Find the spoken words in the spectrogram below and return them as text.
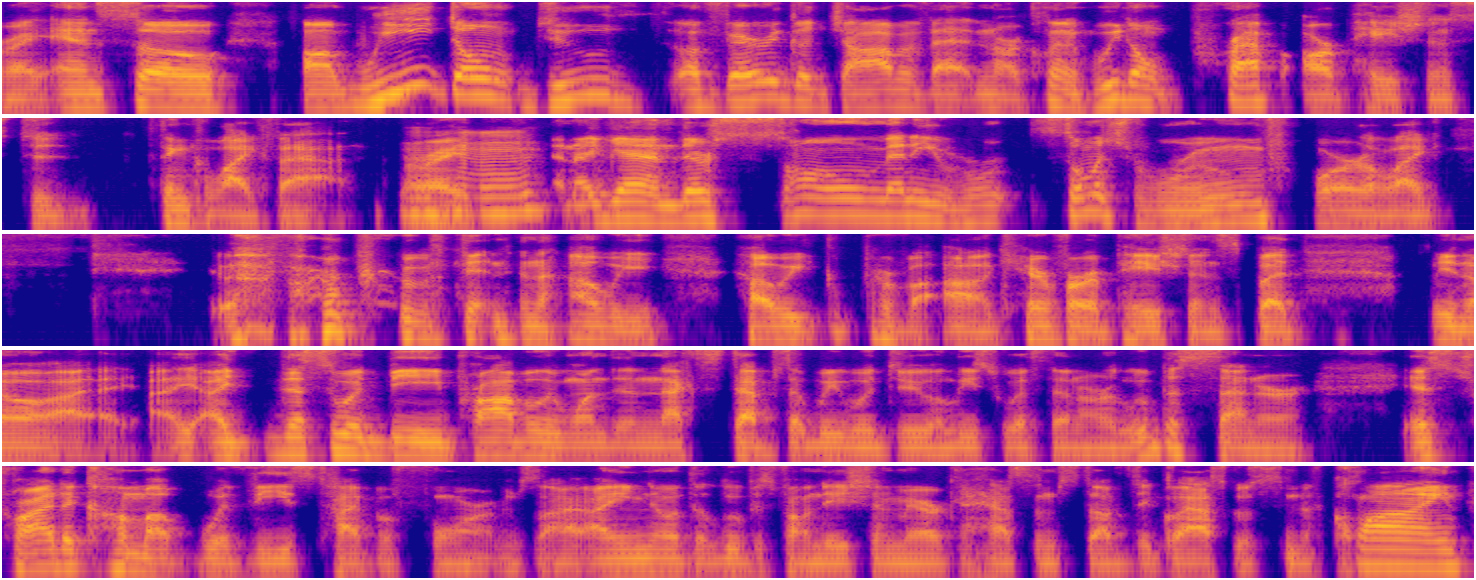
right and so uh, we don't do a very good job of that in our clinic we don't prep our patients to think like that right mm-hmm. and again there's so many so much room for like for improvement in how we how we provide, uh, care for our patients. But you know, I, I, I, this would be probably one of the next steps that we would do, at least within our lupus center, is try to come up with these type of forums. I, I know the Lupus Foundation America has some stuff. The GlaxoSmithKline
